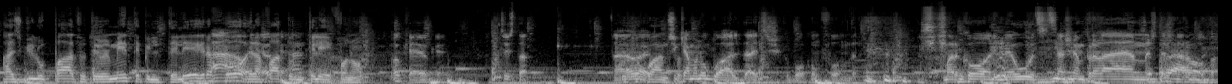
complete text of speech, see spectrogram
ha sviluppato ulteriormente per il telegrafo Ah, e l'ha ok, fatto ok. un telefono. Ok, ok. Ci sta. Vabbè, quanto. si chiamano uguali, dai, ci si può confondere. Marconi, Meucci, c'è sempre la M, stessa roba.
